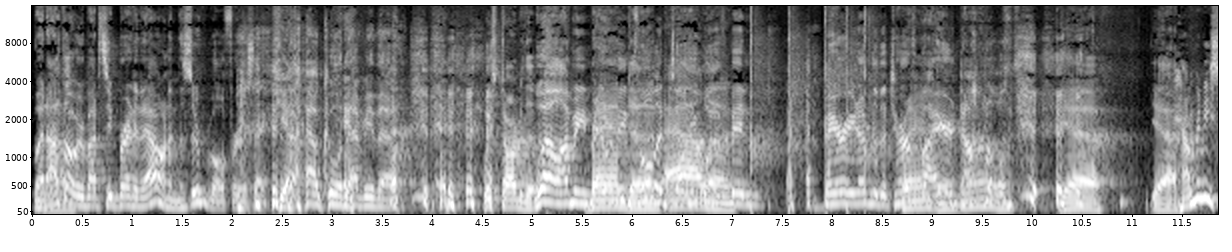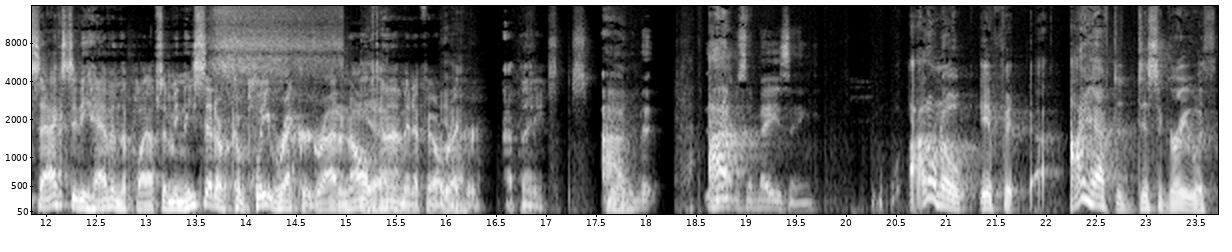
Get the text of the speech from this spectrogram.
But I thought we were about to see Brandon Allen in the Super Bowl for a second. Yeah, How cool would that be though? we started the Well, I mean, it would be cool Brandon until he would have been buried under the turf by Aaron Donald. yeah, yeah. How many sacks did he have in the playoffs? I mean, he set a complete record, right? An all time NFL Yeah. record, I think. I mean, it- he I- was amazing. I don't know if it. I have to disagree with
